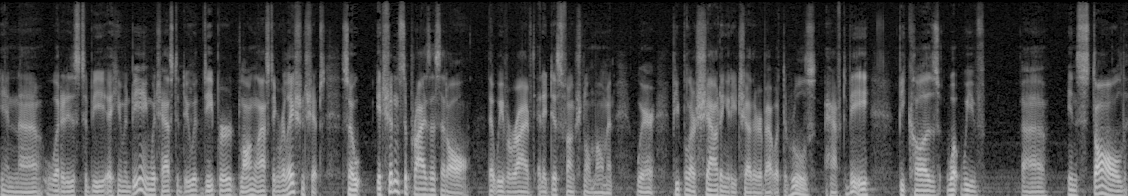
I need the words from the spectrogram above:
in uh, what it is to be a human being, which has to do with deeper, long-lasting relationships. So it shouldn't surprise us at all that we've arrived at a dysfunctional moment where people are shouting at each other about what the rules have to be, because what we've uh, installed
